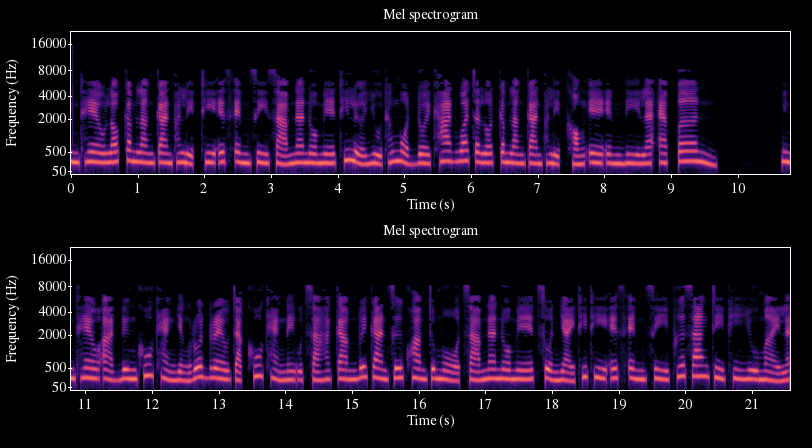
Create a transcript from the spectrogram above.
Intel ล็อกกำลังการผลิต TSMC 3 นาโนเมตรที่เหลืออยู่ทั้งหมดโดยคาดว่าจะลดกำลังการผลิตของ AMD และ Apple Intel อาจดึงคู่แข่งอย่างรวดเร็วจากคู่แข่งในอุตสาหกรรมด้วยการซื้อความจุโหมด 3 นาโนเมตร ส่วนใหญ่ที่ TSMC เพื่อสร้าง GPU ใหม่และ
